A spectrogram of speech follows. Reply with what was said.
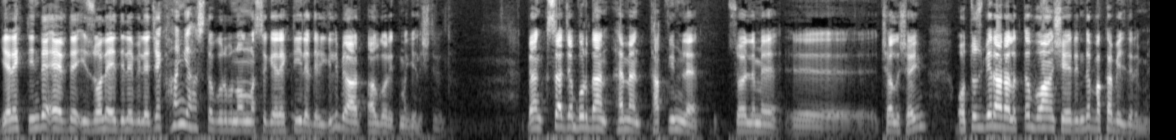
Gerektiğinde evde izole edilebilecek hangi hasta grubun olması gerektiğiyle de ilgili bir algoritma geliştirildi. Ben kısaca buradan hemen takvimle söylemeye e, çalışayım. 31 Aralık'ta Wuhan şehrinde vaka bildirimi.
